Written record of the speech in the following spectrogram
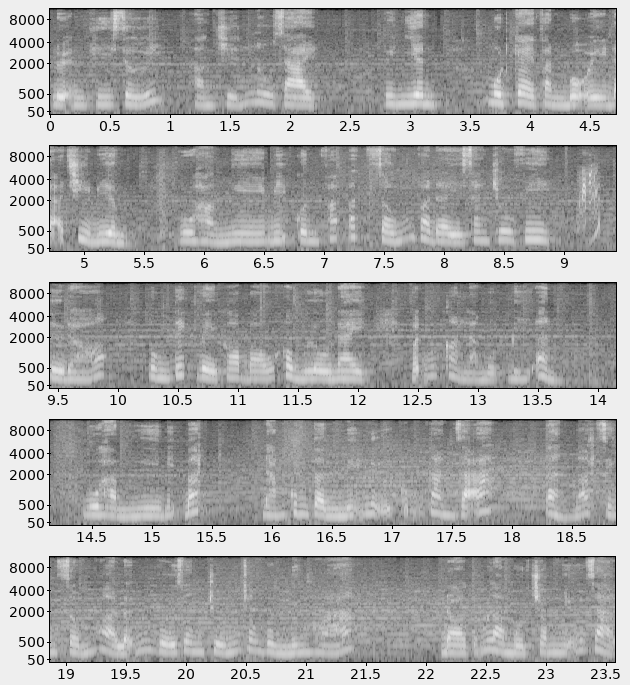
luyện khí giới, kháng chiến lâu dài. Tuy nhiên, một kẻ phản bội đã chỉ điểm, vua Hàng Nghi bị quân Pháp bắt sống và đẩy sang châu Phi. Từ đó, tung tích về kho báu khổng lồ này vẫn còn là một bí ẩn. Vua Hàm Nghi bị bắt, đám cung tần mỹ nữ cũng tan rã, tản mát sinh sống hòa lẫn với dân chúng trong vùng Minh Hóa. Đó cũng là một trong những giả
